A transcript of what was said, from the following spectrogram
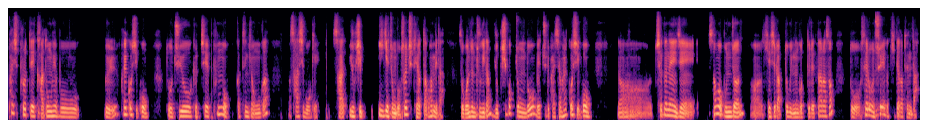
80%대 가동 회복을 할 것이고 또 주요 교체 품목 같은 경우가 45개, 4, 62개 정도 설치되었다고 합니다. 그래서 원전 두 기당 60억 정도 매출이 발생할 것이고 어, 최근에 이제 상업 운전 어, 개시를 앞두고 있는 것들에 따라서 또 새로운 수혜가 기대가 된다.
